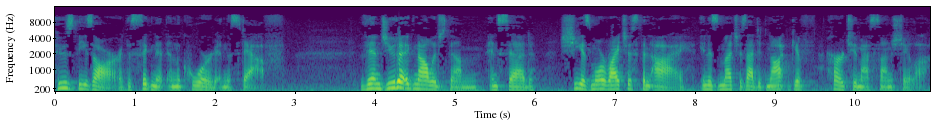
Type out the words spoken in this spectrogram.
whose these are, the signet and the cord and the staff. Then Judah acknowledged them and said, She is more righteous than I, inasmuch as I did not give her to my son Shelah.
